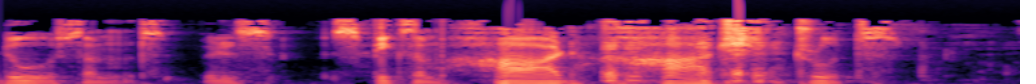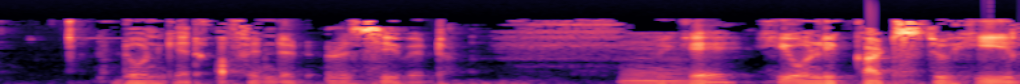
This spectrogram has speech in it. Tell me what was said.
do some, will speak some hard, harsh truths. Don't get offended, receive it. Mm. Okay? He only cuts to heal.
